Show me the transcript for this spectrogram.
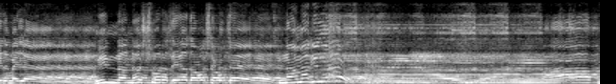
ಮುಗಿದ ಮೇಲೆ ನಿನ್ನ ನಶ್ವರ ದೇಹದ ಅವಶ್ಯಕತೆ ನಮಗಿಲ್ಲ. ಪಾಪ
